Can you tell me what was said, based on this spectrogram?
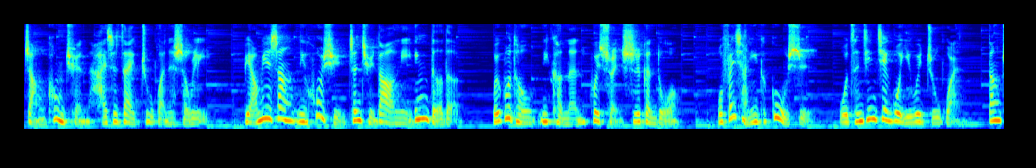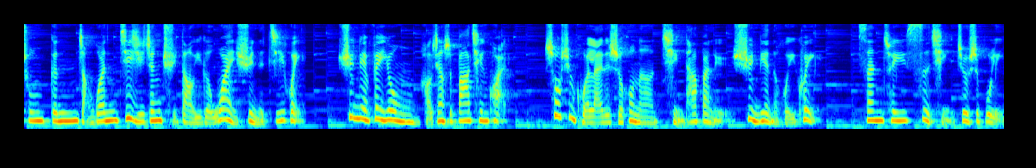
掌控权还是在主管的手里。表面上你或许争取到你应得的。回过头，你可能会损失更多。我分享一个故事：我曾经见过一位主管，当初跟长官积极争取到一个外训的机会，训练费用好像是八千块。受训回来的时候呢，请他伴侣训练的回馈，三催四请就是不理。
